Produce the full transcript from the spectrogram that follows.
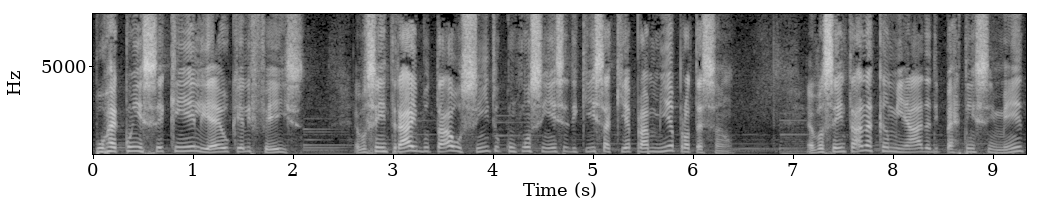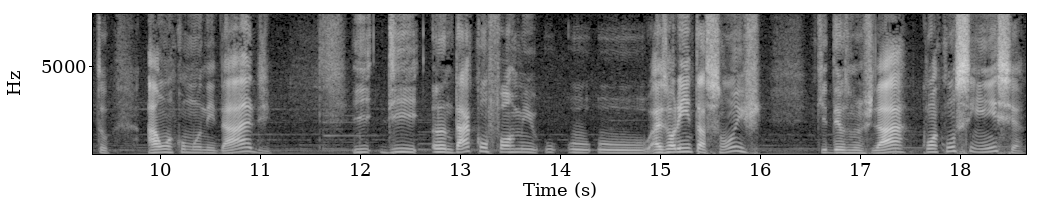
por reconhecer quem ele é e o que ele fez. É você entrar e botar o cinto com consciência de que isso aqui é para minha proteção. É você entrar na caminhada de pertencimento a uma comunidade e de andar conforme o, o, o, as orientações que Deus nos dá com a consciência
